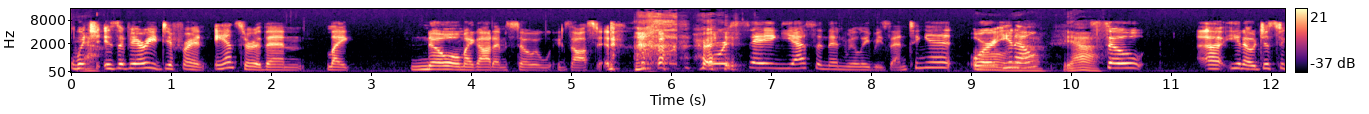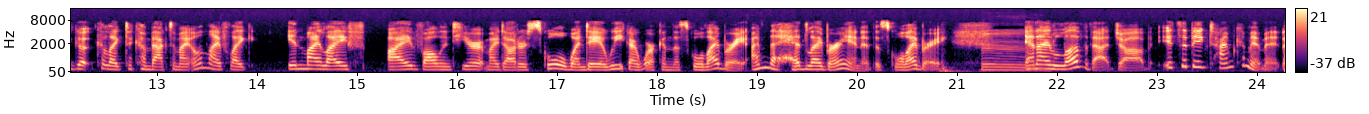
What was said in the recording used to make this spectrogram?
which Yeah. is a very different answer than like no oh my god i'm so exhausted. Or saying yes and then really resenting it or Oh, you know? yeah, yeah. so uh, you know just to go like to come back to my own life like in my life i volunteer at my daughter's school one day a week i work in the school library i'm the head librarian at the school library Hmm. and i love that job it's a big time commitment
